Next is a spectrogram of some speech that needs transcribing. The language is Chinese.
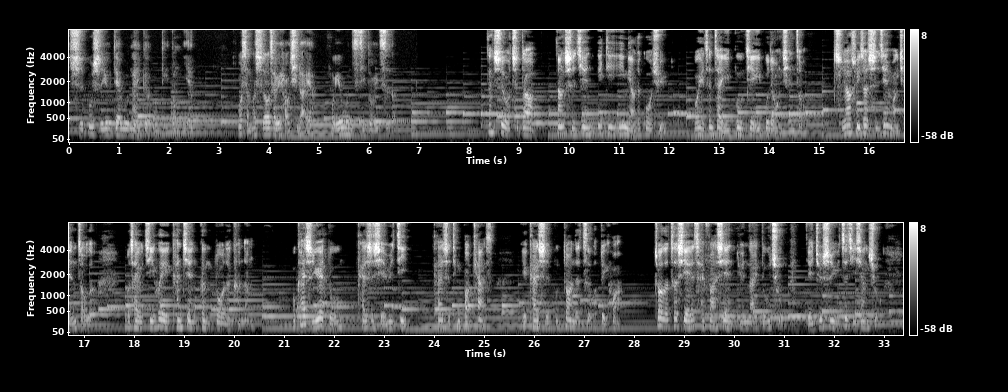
时不时又掉入那一个无底洞一样。我什么时候才会好起来呀？我又问自己多一次了。但是我知道，当时间一滴一秒的过去，我也正在一步接一步的往前走。只要随着时间往前走了，我才有机会看见更多的可能。我开始阅读，开始写日记。开始听 podcast，也开始不断的自我对话。做了这些，才发现原来独处，也就是与自己相处，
